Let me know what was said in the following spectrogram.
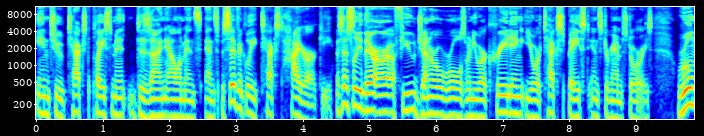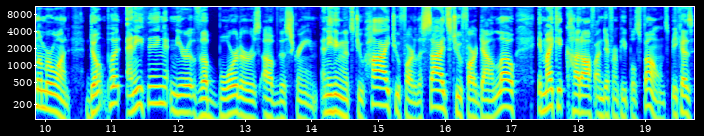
into text placement, design elements, and specifically text hierarchy. Essentially, there are a few general rules when you are creating your text based Instagram stories. Rule number one don't put anything near the borders of the screen screen. Anything that's too high, too far to the sides, too far down low, it might get cut off on different people's phones because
